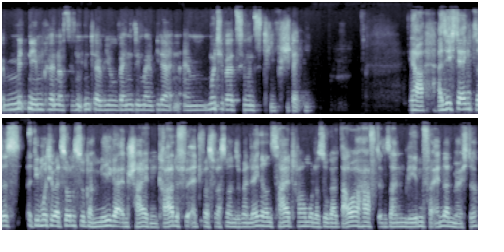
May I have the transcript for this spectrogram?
mitnehmen können aus diesem Interview, wenn sie mal wieder in einem Motivationstief stecken? Ja, also ich denke, dass die Motivation ist sogar mega entscheidend, gerade für etwas, was man so über einen längeren Zeitraum oder sogar dauerhaft in seinem Leben verändern möchte.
